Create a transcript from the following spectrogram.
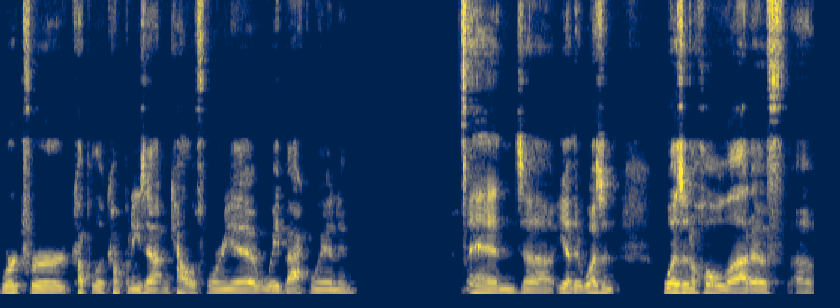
worked for a couple of companies out in california way back when and and uh, yeah there wasn't wasn't a whole lot of uh,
